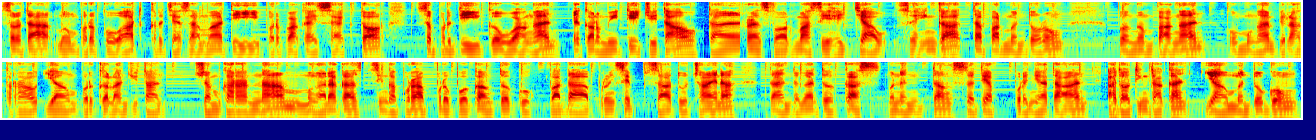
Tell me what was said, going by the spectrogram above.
serta memperkuat kerjasama di berbagai sektor seperti keuangan, ekonomi digital dan transformasi hijau sehingga dapat mendorong pengembangan hubungan bilateral yang berkelanjutan. Syamkara 6 mengatakan Singapura berpegang teguh pada prinsip satu China dan dengan tegas menentang setiap pernyataan atau tindakan yang mendukung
